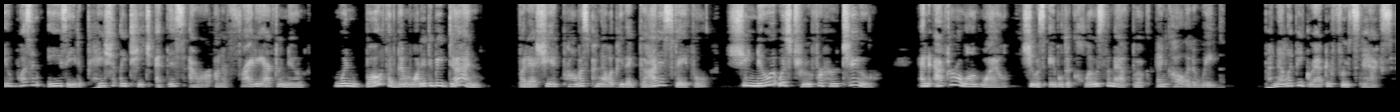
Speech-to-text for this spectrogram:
It wasn't easy to patiently teach at this hour on a Friday afternoon when both of them wanted to be done. But as she had promised Penelope that God is faithful, she knew it was true for her too. And after a long while, she was able to close the math book and call it a week. Penelope grabbed her fruit snacks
